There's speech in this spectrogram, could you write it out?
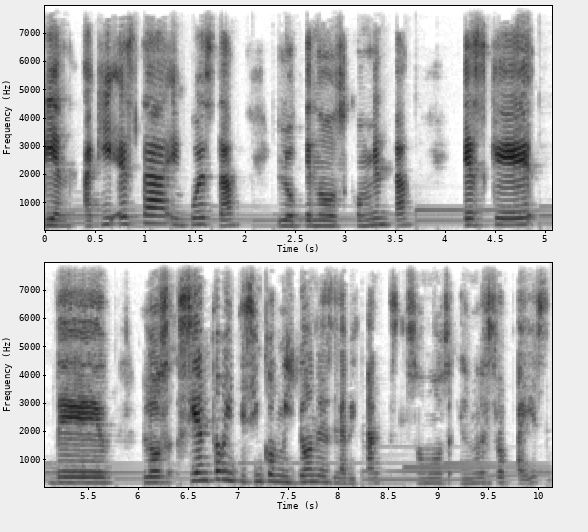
Bien, aquí esta encuesta lo que nos comenta es que de los 125 millones de habitantes que somos en nuestro país,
